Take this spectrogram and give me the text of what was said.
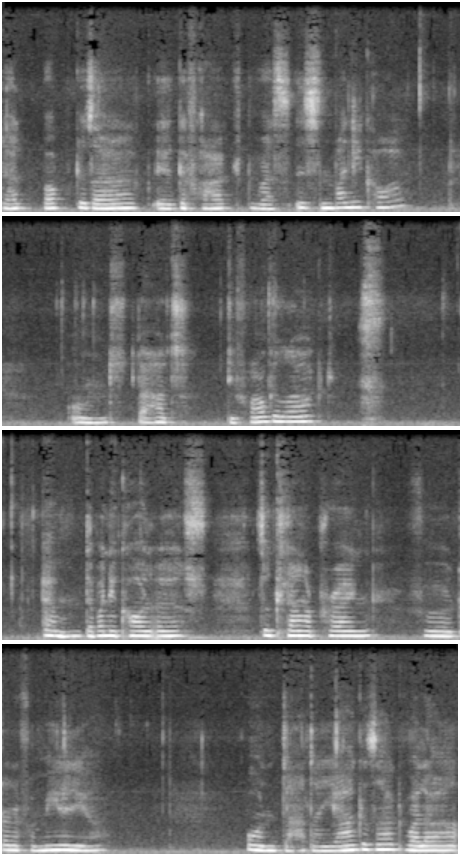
Da hat Bob gesagt, äh, gefragt, was ist ein Bunny Call? Und da hat die Frau gesagt, ähm, der Bunny Call ist so ein kleiner Prank für deine Familie. Und da hat er ja gesagt, weil er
